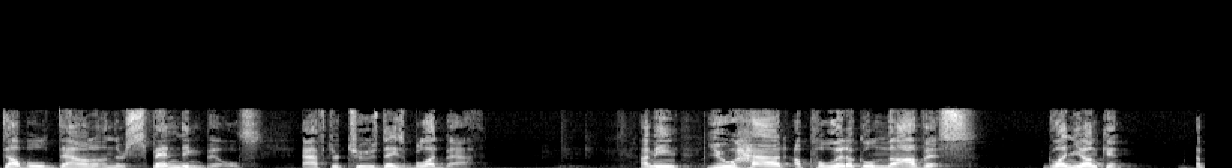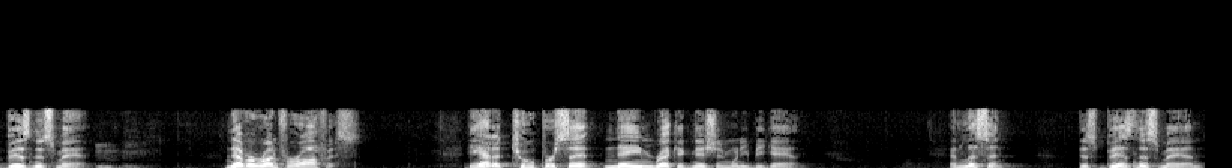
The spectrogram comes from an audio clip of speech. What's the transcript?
doubled down on their spending bills after Tuesday's bloodbath. I mean, you had a political novice, Glenn Youngkin, a businessman, never run for office. He had a 2% name recognition when he began. And listen, this businessman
